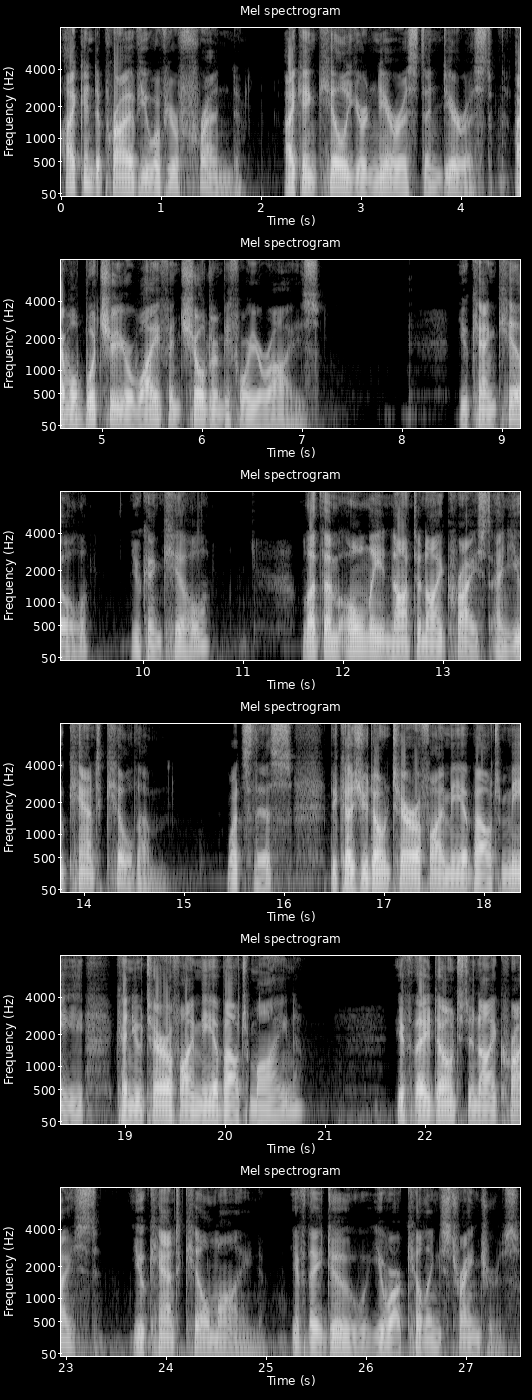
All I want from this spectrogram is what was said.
I can deprive you of your friend. I can kill your nearest and dearest. I will butcher your wife and children before your eyes. You can kill, you can kill, let them only not deny Christ, and you can't kill them. What's this? Because you don't terrify me about me, can you terrify me about mine? If they don't deny Christ, you can't kill mine. If they do, you are killing strangers.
